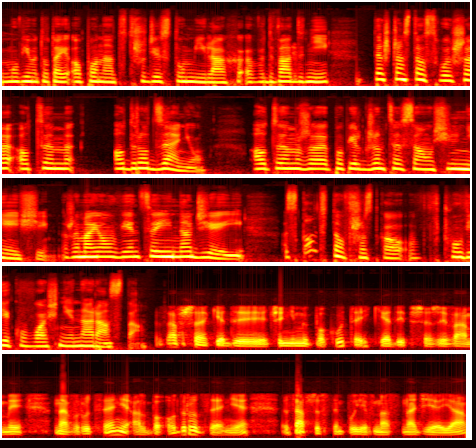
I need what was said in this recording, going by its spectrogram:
mówimy tutaj o ponad 30 milach w dwa dni, też często słyszę o tym odrodzeniu, o tym, że po pielgrzymce są silniejsi, że mają więcej nadziei, Skąd to wszystko w człowieku właśnie narasta? Zawsze, kiedy czynimy pokutę i kiedy przeżywamy nawrócenie albo odrodzenie, zawsze wstępuje w nas nadzieja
